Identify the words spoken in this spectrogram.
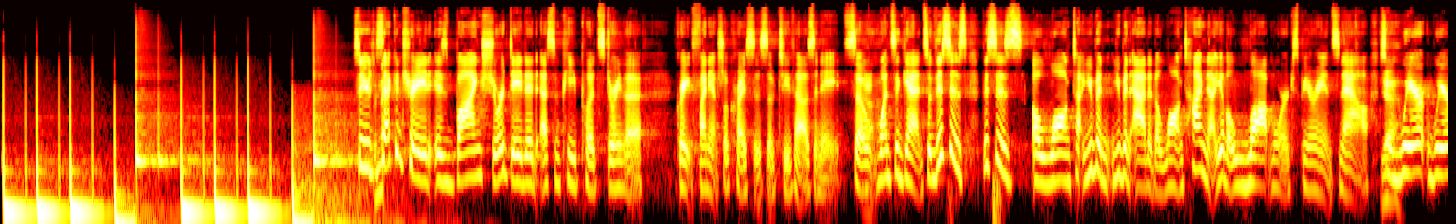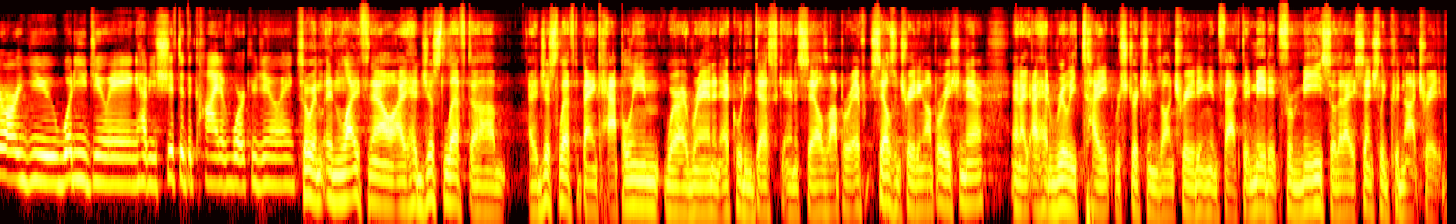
So your second trade is buying short-dated S&P puts during the great financial crisis of 2008. So yeah. once again, so this is this is a long time. You've been you've been at it a long time now. You have a lot more experience now. So yeah. where where are you? What are you doing? Have you shifted the kind of work you're doing? So in, in life now, I had just left. Um, I had just left Bank Hapoalim, where I ran an equity desk and a sales opera, sales and trading operation there, and I, I, had really tight restrictions on trading. In fact, they made it for me so that I essentially could not trade.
